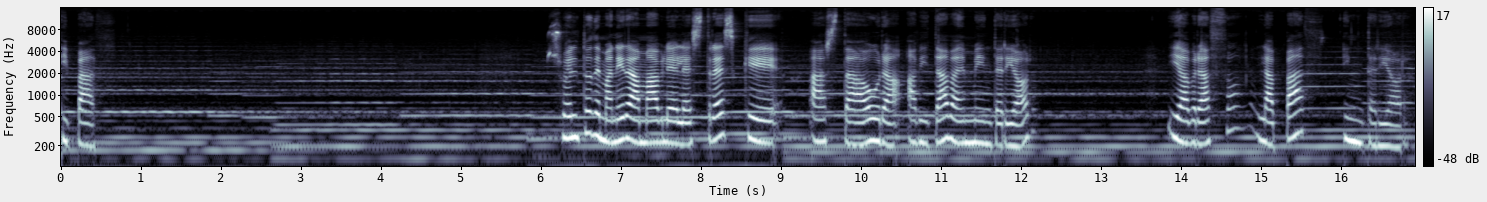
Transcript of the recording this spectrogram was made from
y paz. Suelto de manera amable el estrés que hasta ahora habitaba en mi interior y abrazo la paz interior.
